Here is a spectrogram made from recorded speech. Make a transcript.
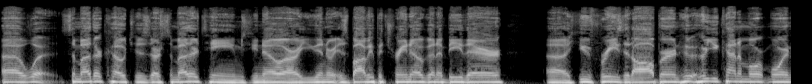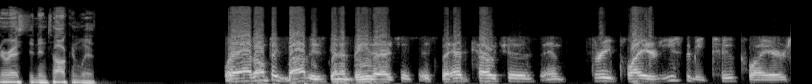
uh what some other coaches or some other teams, you know, are you inter- is Bobby Petrino going to be there? Uh Hugh Freeze at Auburn. Who who are you kind of more more interested in talking with? Well, I don't think Bobby's going to be there. It's just it's the head coaches and three players. It used to be two players,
